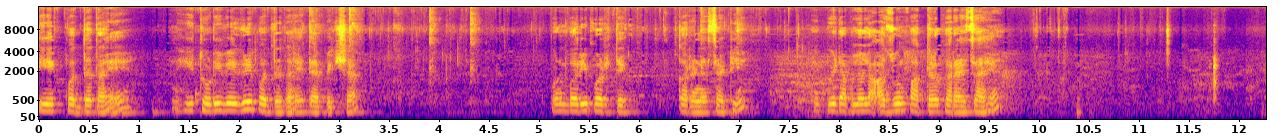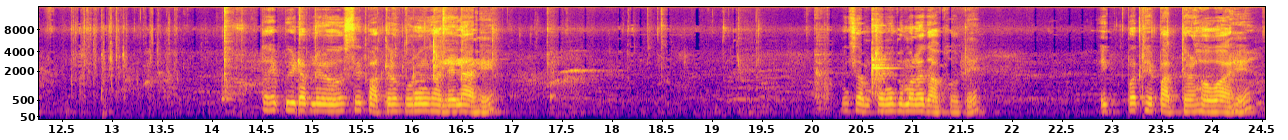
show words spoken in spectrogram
ती एक पद्धत आहे. ही थोडी वेगळी पद्धत आहे त्यापेक्षा. पण बरी पडते करण्यासाठी. हे पीठ आपल्याला अजून पातळ करायचं आहे. तर हे पीठ आपलं व्यवस्थित पातळ करून झालेलं आहे. मी चमच्याने तुम्हाला दाखवते. इतपत हे पातळ हवं आहे.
